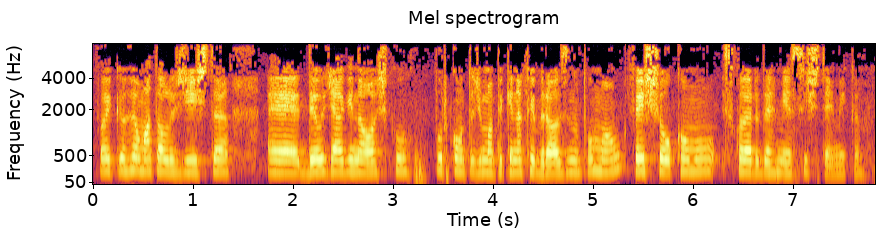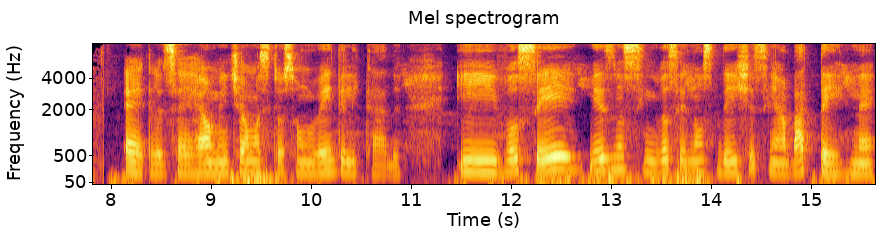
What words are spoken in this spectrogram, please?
foi que o reumatologista é, deu o diagnóstico por conta de uma pequena fibrose no pulmão, fechou como esclerodermia sistêmica. É, Cláudia, realmente é uma situação bem delicada. E você, mesmo assim, você não se deixa assim abater, né?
